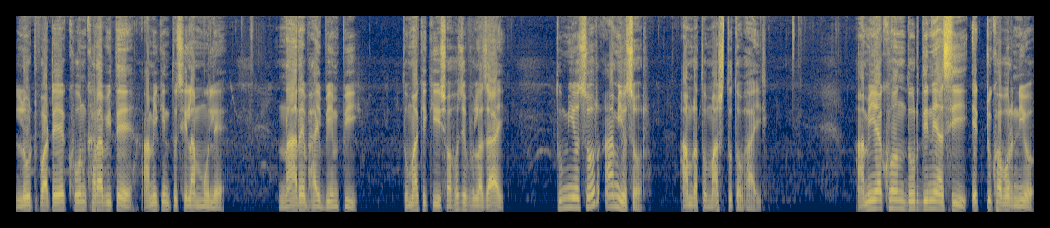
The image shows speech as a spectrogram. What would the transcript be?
লুটপাটে খুন খারাপিতে আমি কিন্তু ছিলাম মূলে। না রে ভাই বিম্পি তোমাকে কি সহজে ভোলা যায়? তুমিও চোর, আমিও চোর। আমরা তো মাসতুতো ভাই। আমি এখন দুর্দিনে আছি, একটু খবর নিও।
